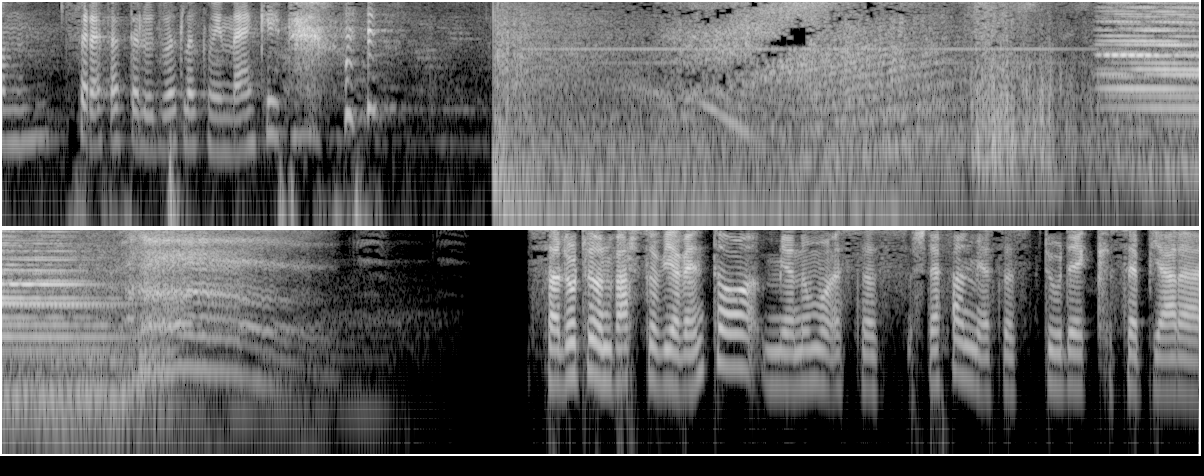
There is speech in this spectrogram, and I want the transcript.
um, szeretettel üdvözlök mindenkit. Saluton Varsovia Vento, mia nomo estas Stefan, mi estas dudek sepiara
